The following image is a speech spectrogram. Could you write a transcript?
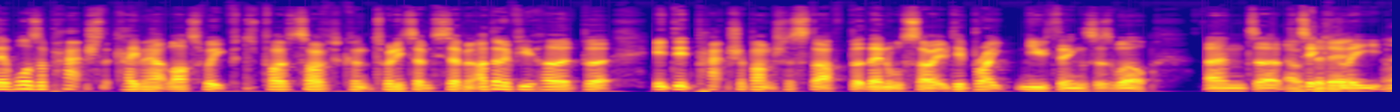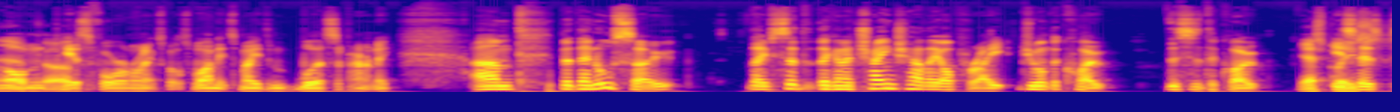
there was a patch that came out last week for Cyberpunk 2077. I don't know if you heard, but it did patch a bunch of stuff, but then also it did break new things as well. And uh, Oh, particularly Oh, on God. PS4 and on Xbox One, it's made them worse apparently. Um, but then also, they've said that they're going to change how they operate. Do you want the quote? this is the quote. Yes, please. He says,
